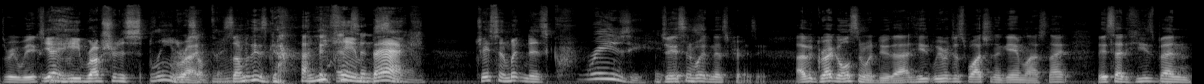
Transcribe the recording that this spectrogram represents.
three weeks? Yeah, he ruptured his spleen or right. something. Some of these guys. and he came back. Jason Witten is crazy. Jason Witten is crazy. I mean, Greg Olsen would do that. He, we were just watching the game last night. They said he's been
